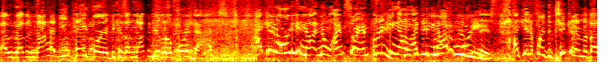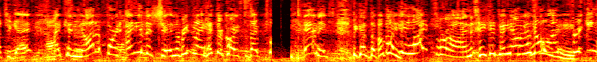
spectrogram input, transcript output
I would rather not have you pay for it because I'm not going to be able to afford that. I can already not. No, I'm sorry. I'm freaking out. I take a cannot afford me. this. I can't afford the ticket I'm about to get. I cannot afford any of this shit. And the reason I hit their car is because I panicked because the fucking lights were on. Take a and deep now, breath No, for I'm freaking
